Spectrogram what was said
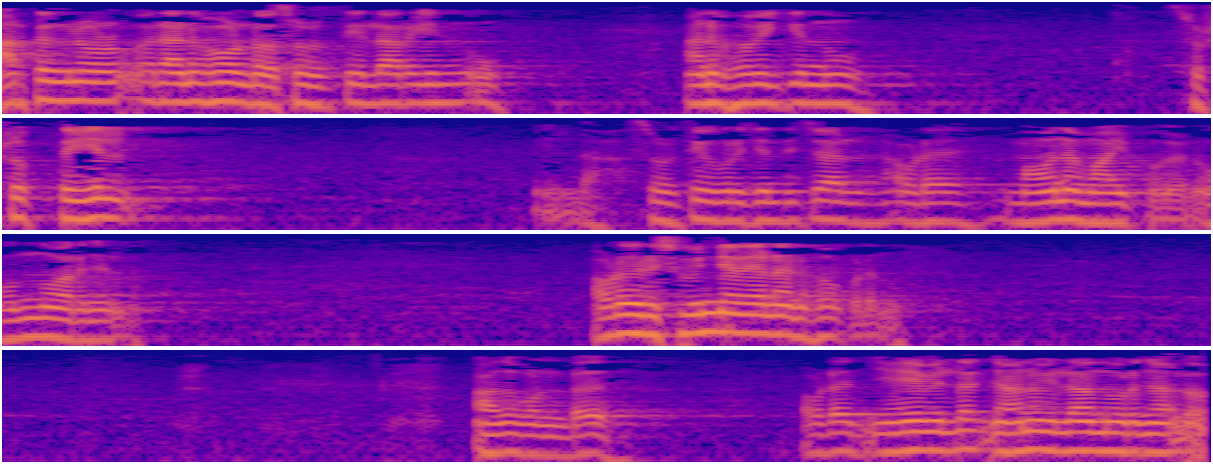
ആർക്കെങ്കിലും അനുഭവം ഉണ്ടോ സുഹൃത്തിയിൽ അറിയുന്നു അനുഭവിക്കുന്നു. സുഷുപ്തിയിൽ ഇല്ല. സുഹൃത്തിയെക്കുറിച്ച് ചിന്തിച്ചാൽ അവിടെ മൗനമായി പോവുകയാണ്. ഒന്നും അറിഞ്ഞില്ല. അവിടെ ഒരു ശൂന്യതയാണ് അനുഭവപ്പെടുന്നത്. അതുകൊണ്ട് അവിടെ ജ്ഞേയമില്ല ജ്ഞാനമില്ല എന്ന് പറഞ്ഞാലോ?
